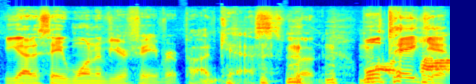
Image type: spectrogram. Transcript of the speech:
you got to say one of your favorite podcasts. But we'll take it.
